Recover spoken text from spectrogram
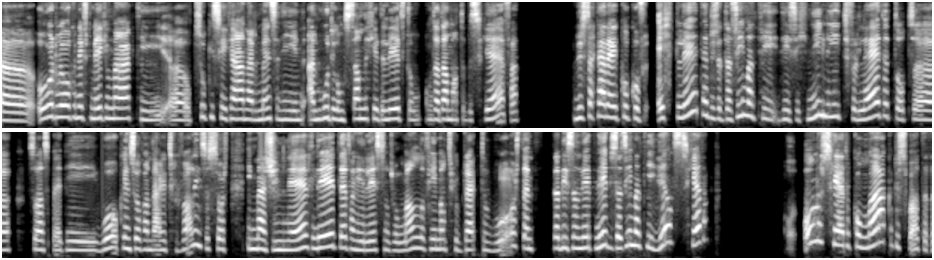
uh, oorlogen heeft meegemaakt, die uh, op zoek is gegaan naar mensen die in armoedige omstandigheden leven, om, om dat allemaal te beschrijven. Dus dat gaat eigenlijk ook over echt leed. Dus dat is iemand die, die zich niet liet verleiden tot, uh, zoals bij die woke en zo vandaag het geval is, een soort imaginair leed. Van je leest een roman of iemand gebruikt een woord. En dat is een leed. Nee, dus dat is iemand die heel scherp onderscheiden kon maken. Dus wat er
